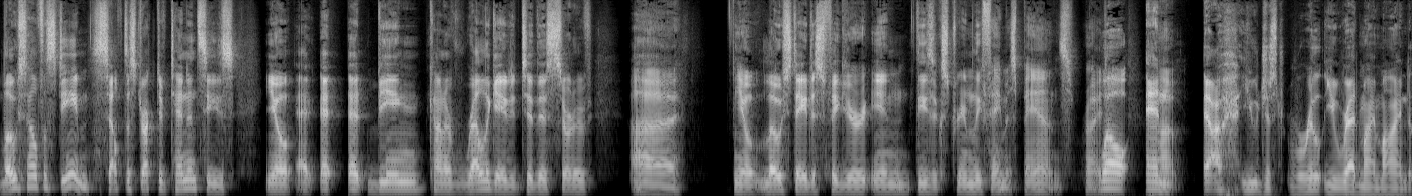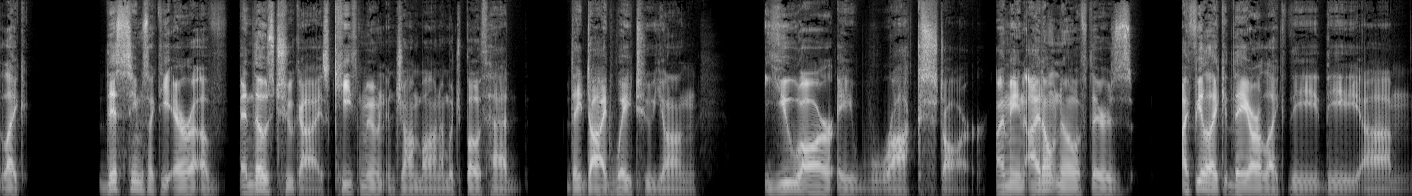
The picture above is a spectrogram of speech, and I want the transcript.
low self-esteem, self-destructive tendencies, you know, at, at, at being kind of relegated to this sort of uh, you know low status figure in these extremely famous bands, right? Well, and Uh, uh, you just re- you read my mind. Like this seems like the era of and those two guys, Keith Moon and John Bonham, which both had they died way too young. You are a rock star. I mean, I don't know if there's. I feel like they are like the the um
